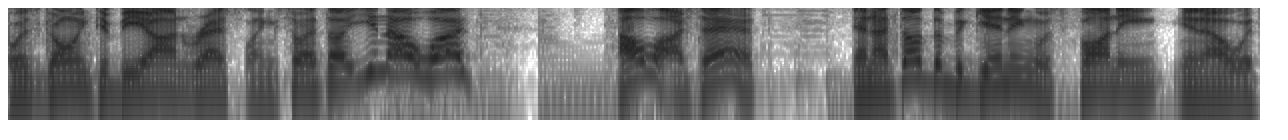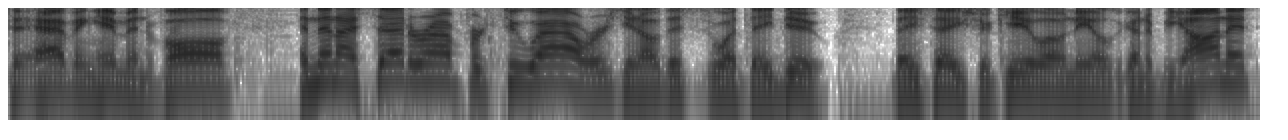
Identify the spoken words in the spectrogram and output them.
was going to be on wrestling. So I thought, you know what? I'll watch that. And I thought the beginning was funny, you know, with having him involved. And then I sat around for two hours. You know, this is what they do. They say Shaquille O'Neal's going to be on it.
